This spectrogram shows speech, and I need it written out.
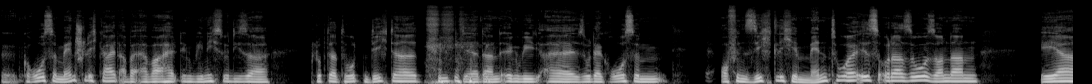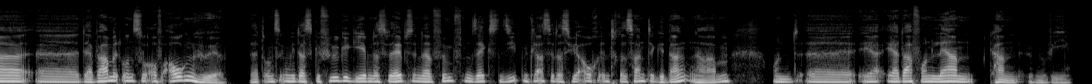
äh, große Menschlichkeit, aber er war halt irgendwie nicht so dieser Club der Toten Dichter-Typ, der dann irgendwie äh, so der große, offensichtliche Mentor ist oder so, sondern eher, äh, der war mit uns so auf Augenhöhe. Er hat uns irgendwie das Gefühl gegeben, dass selbst in der fünften, sechsten, siebten Klasse, dass wir auch interessante Gedanken haben und äh, er, er davon lernen kann irgendwie.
